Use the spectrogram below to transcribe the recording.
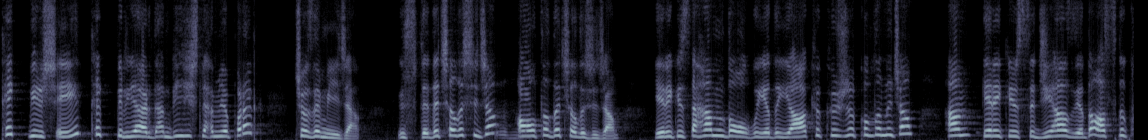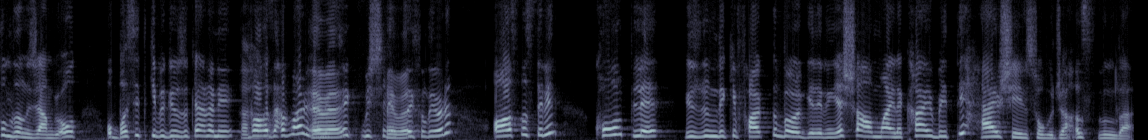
tek bir şeyi tek bir yerden bir işlem yaparak çözemeyeceğim. Üstte de çalışacağım, altta da çalışacağım. Gerekirse hem dolgu ya da yağ kök hücre kullanacağım, hem gerekirse cihaz ya da askı kullanacağım. O, o basit gibi gözüken hani bazen var ya hani Evet, tek bir şeye evet. takılıyorum. O aslında senin komple yüzündeki farklı bölgelerin yaş almayla kaybettiği her şeyin sonucu aslında.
